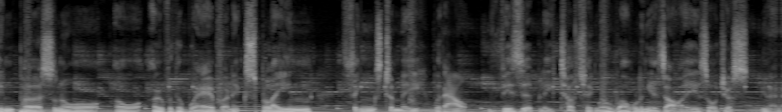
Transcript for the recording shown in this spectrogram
in person or or over the web and explain things to me without visibly touching or rolling his eyes or just you know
